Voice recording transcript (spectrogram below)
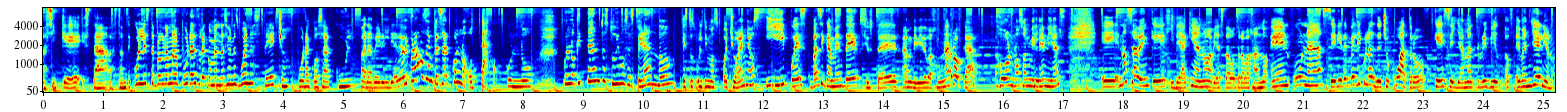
así que está bastante cool este programa, puras recomendaciones buenas, de hecho, pura cosa cool para ver el día de hoy. Pero vamos a empezar con lo otaku, con lo, con lo que estuvimos esperando estos últimos ocho años. Y pues básicamente, si ustedes han vivido bajo una roca o no son millennials, eh, no saben que Hideaki Anno había estado trabajando en una serie de películas, de hecho cuatro, que se llaman Rebuild of Evangelion.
